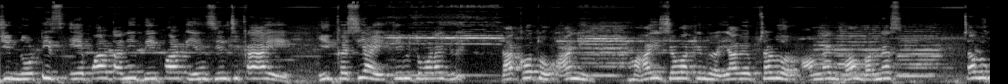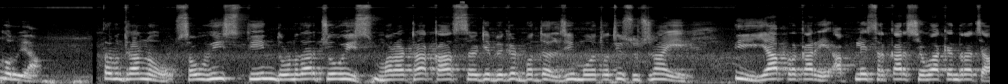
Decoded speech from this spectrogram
जी नोटीस ए पार्ट आणि बी पार्ट एन सी एलची काय आहे ही कशी आहे ते मी तुम्हाला दाखवतो. आणि महाई सेवा केंद्र या वेबसाईटवर ऑनलाईन फॉर्म भरण्यास चालू करूया. तर मित्रांनो सव्वीस तीन दोन हजार चोवीस मराठा कास्ट सर्टिफिकेटबद्दल जी महत्त्वाची सूचना आहे ती या प्रकारे आपले सरकार सेवा केंद्राच्या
